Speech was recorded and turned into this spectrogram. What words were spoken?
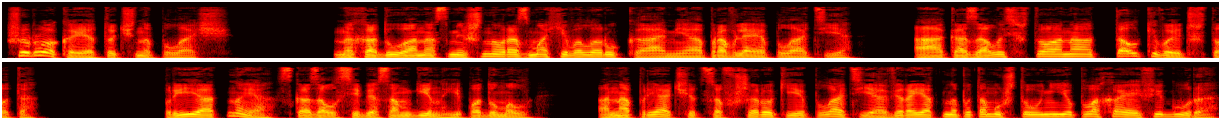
широкое, точно плащ. На ходу она смешно размахивала руками, оправляя платье, а оказалось, что она отталкивает что-то. «Приятная», — сказал себе Самгин и подумал, — она прячется в широкие платья, вероятно, потому что у нее плохая фигура.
